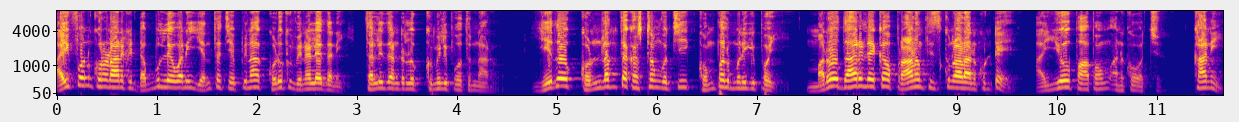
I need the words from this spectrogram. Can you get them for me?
ఐఫోన్ కొనడానికి డబ్బులు లేవని ఎంత చెప్పినా కొడుకు వినలేదని తల్లిదండ్రులు కుమిలిపోతున్నారు. ఏదో కొండంత కష్టం వచ్చి కొంపలు మునిగిపోయి మరో దారి లేక ప్రాణం తీసుకున్నాడనుకుంటే అయ్యో పాపం అనుకోవచ్చు. కానీ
